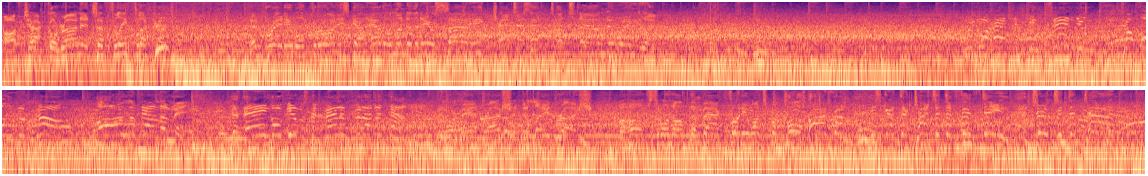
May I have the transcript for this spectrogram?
Off tackle run, it's a flea flicker. And Brady will throw it. He's got Edelman to the near side. He catches it. Touchdown, New England. We're going to have to continue to overcome all of elements. Because they ain't going to give us the benefit of the doubt. Four-man rush, a delayed rush. Mahomes throwing off the back foot. He wants Mecole Hardman. He's got the catch at the 15. Jukes at the 10.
